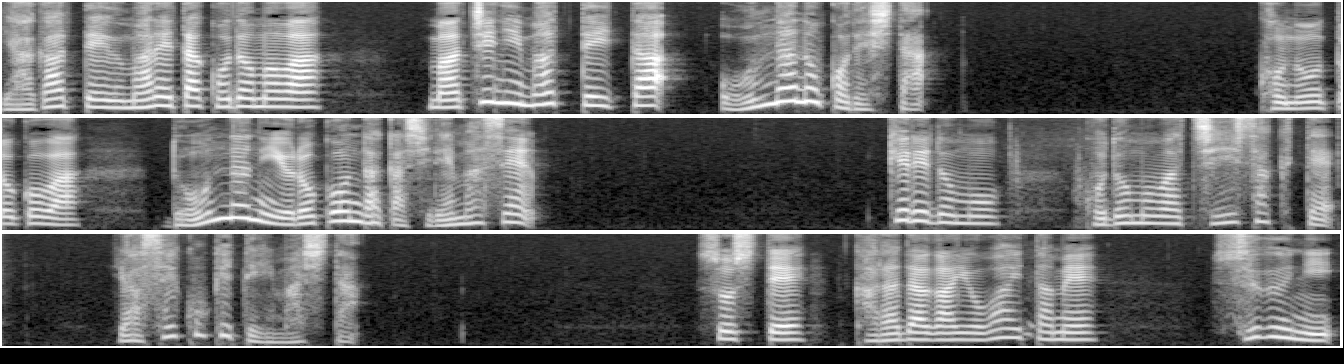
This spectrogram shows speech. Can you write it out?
やがて生まれた子供は待ちに待っていた女の子でした。この男はどんなに喜んだか知れません。けれども子供は小さくて痩せこけていました。そして体が弱いためすぐに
